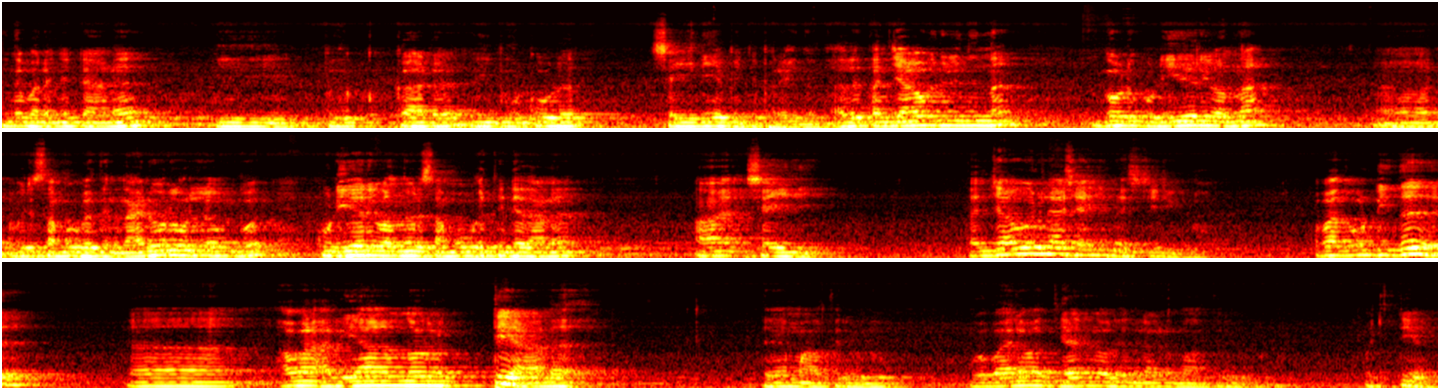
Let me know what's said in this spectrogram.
എന്ന് പറഞ്ഞിട്ടാണ് ഈ പുതുക്കാട് ഈ പുതുക്കോട് ശൈലിയെ പറ്റി പറയുന്നത്. അത് തഞ്ചാവൂരിൽ നിന്ന് ഇങ്ങോട്ട് കുടിയേറി വന്ന ഒരു സമൂഹത്തിന് നാനൂറ് കൊല്ലം മുമ്പ് കുടിയേറി വന്ന ഒരു സമൂഹത്തിന്റെതാണ് ആ ശൈലി. തഞ്ചാവൂരിൽ ആ ശൈലി നശിച്ചിരിക്കുന്നു. അപ്പോൾ അതുകൊണ്ട് ഇത് അവർ അറിയാവുന്ന ഒരൊറ്റയാൾ അദ്ദേഹം മാത്രമേ ഉള്ളൂ. ഗോപാലവാധ്യായം എന്ന് പറയുന്ന ഒരാൾ മാത്രമേ ഉള്ളൂ. ഒറ്റയാണ്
